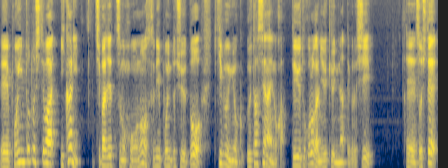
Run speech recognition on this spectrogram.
え、ポイントとしてはいかに千葉ジェッツの方のスリーポイントシュートを気分よく打たせないのかっていうところが琉球になってくるし、えー、そして、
